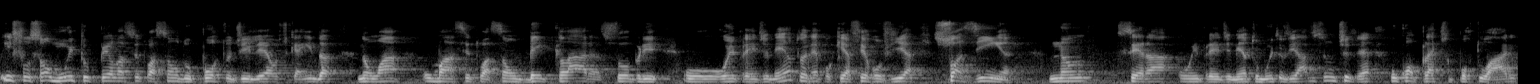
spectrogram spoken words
em função muito pela situação do Porto de Ilhéus, que ainda não há uma situação bem clara sobre o, o empreendimento, né? porque a ferrovia sozinha não será um empreendimento muito viável se não tiver um complexo portuário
